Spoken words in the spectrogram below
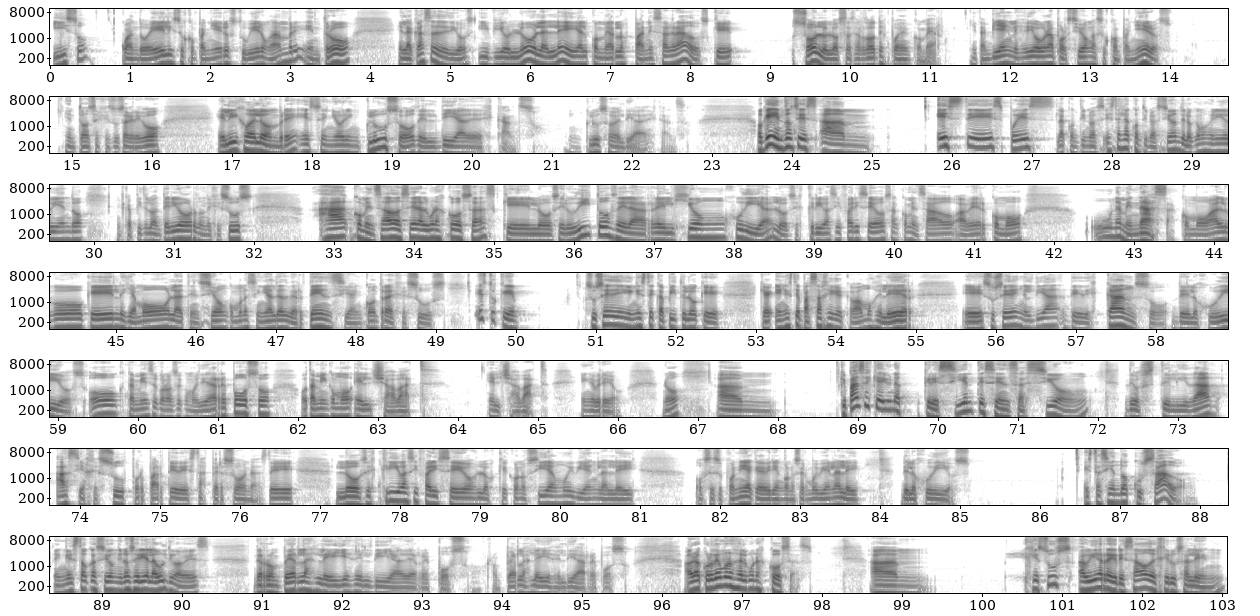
hizo cuando él y sus compañeros tuvieron hambre, entró en la casa de Dios y violó la ley al comer los panes sagrados que solo los sacerdotes pueden comer. Y también les dio una porción a sus compañeros. Entonces Jesús agregó, el Hijo del Hombre es Señor incluso del día de descanso, incluso del día de descanso. Ok, entonces, este es pues la continuación, esta es la continuación de lo que hemos venido viendo en el capítulo anterior, donde Jesús ha comenzado a hacer algunas cosas que los eruditos de la religión judía, los escribas y fariseos, han comenzado a ver como una amenaza, como algo que les llamó la atención, como una señal de advertencia en contra de Jesús. Esto que sucede en este capítulo, que, en este pasaje que acabamos de leer, eh, sucede en el día de descanso de los judíos, o también se conoce como el día de reposo, o también como el Shabbat, el Shabbat en hebreo, ¿no? que pasa es que hay una creciente sensación de hostilidad hacia Jesús por parte de estas personas, de los escribas y fariseos, los que conocían muy bien la ley, o se suponía que deberían conocer muy bien la ley, de los judíos. Está siendo acusado en esta ocasión, y no sería la última vez, de romper las leyes del día de reposo, romper las leyes del día de reposo. Ahora acordémonos de algunas cosas. Jesús había regresado de Jerusalén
